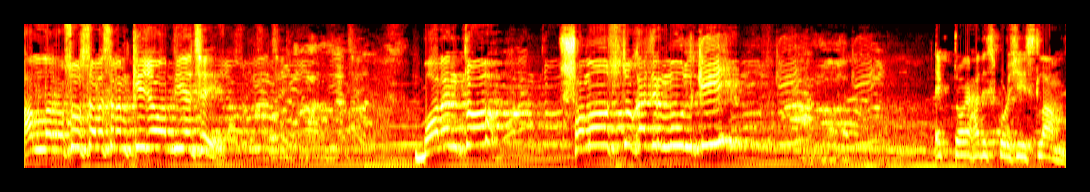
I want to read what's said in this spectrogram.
আল্লাহ রসুল সাল্লাম কি জবাব দিয়েছে? বলেন তো, সমস্ত কাজের মূল কি? একটু আগে হাদিস পড়েছি, ইসলাম।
